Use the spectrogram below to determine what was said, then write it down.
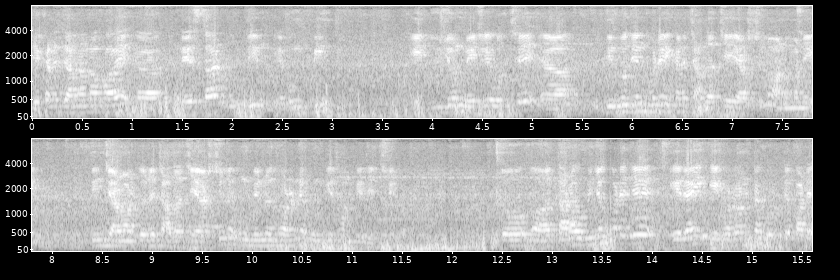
যেখানে জানানো হয় নেসার উদ্দিন এবং পিন্টু এই দুইজন মেয়ে হচ্ছে দীর্ঘদিন ধরে এখানে চাঁদা চেয়ে আসছিল, আনুমানিক তিন চার মাস ধরে চাঁদা চেয়ে আসছিল এবং বিভিন্ন ধরনের হুমকি ধামকি দিচ্ছিল। তো তারা অভিযোগ করে যে এরাই এই ঘটনাটা ঘটতে পারে,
